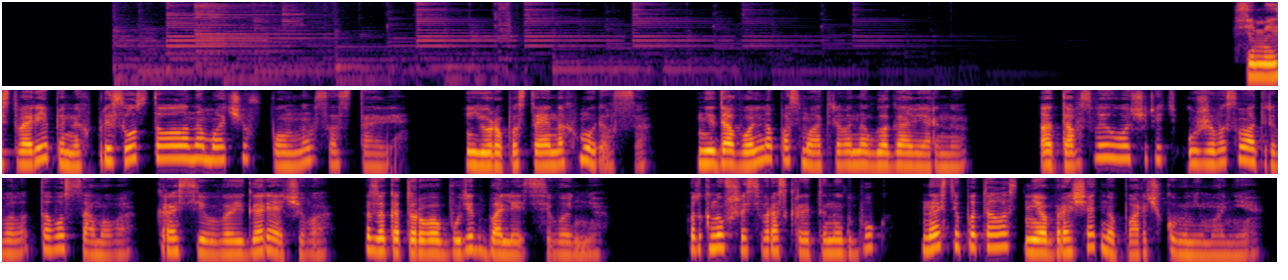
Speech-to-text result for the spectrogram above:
Семейство Репиных присутствовало на матче в полном составе. Юра постоянно хмурился, недовольно посматривая на благоверную. А та, в свою очередь, уже высматривала того самого, красивого и горячего, за которого будет болеть сегодня. Уткнувшись в раскрытый ноутбук, Настя пыталась не обращать на парочку внимания.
